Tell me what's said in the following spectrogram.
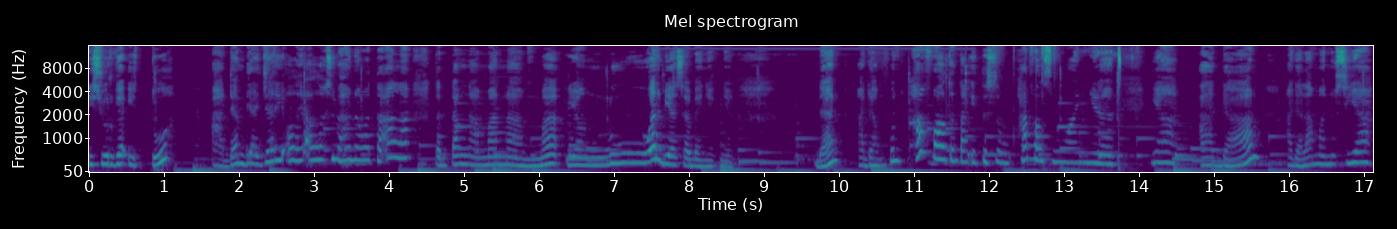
di surga itu Adam diajari oleh Allah Subhanahu wa taala tentang nama-nama yang luar biasa banyaknya. Dan Adam pun hafal tentang itu hafal semuanya. Ya, Adam adalah manusia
